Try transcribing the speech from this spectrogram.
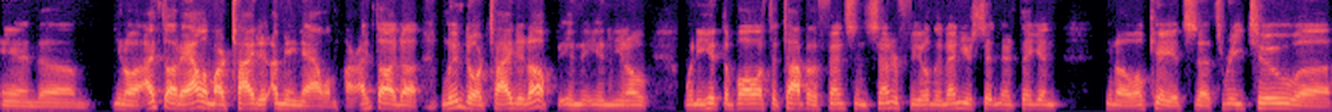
And, um, you know, I thought Alomar tied it. I mean, Alomar. I thought uh, Lindor tied it up in, in, you know, when he hit the ball off the top of the fence in center field. And then you're sitting there thinking, you know, okay, it's uh, 3 2.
